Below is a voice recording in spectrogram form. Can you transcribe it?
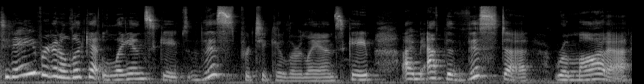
Today we're going to look at landscapes. This particular landscape, I'm at the Vista Ramada,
